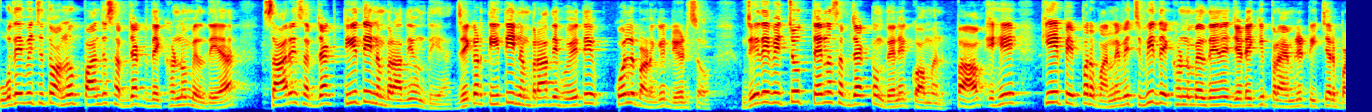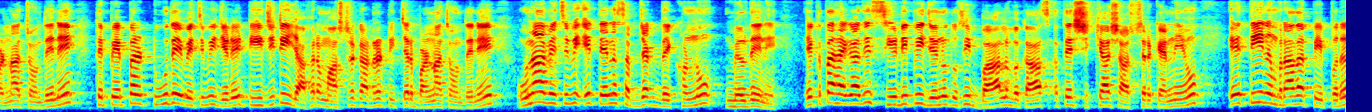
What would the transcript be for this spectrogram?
ਉਹਦੇ ਵਿੱਚ ਤੁਹਾਨੂੰ ਪੰਜ ਸਬਜੈਕਟ ਦੇਖਣ ਨੂੰ ਮਿਲਦੇ ਆ। ਸਾਰੇ ਸਬਜੈਕਟ 30 30 ਨੰਬਰਾਂ ਦੇ ਹੁੰਦੇ ਆ। ਜੇਕਰ 30 30 ਨੰਬਰਾਂ ਦੇ ਹੋਏ ਤੇ ਕੁੱਲ ਬਣ ਗਏ 150 ਜਿਹਦੇ ਵਿੱਚੋਂ ਤਿੰਨ ਸਬਜੈਕਟ ਹੁੰਦੇ ਨੇ ਕਾਮਨ ਭਾਵ ਇਹ ਕਿ ਪੇਪਰ 1 ਵਿੱਚ ਵੀ ਦੇਖਣ ਨੂੰ ਮਿਲਦੇ ਨੇ, ਜਿਹੜੇ ਕਿ ਪ੍ਰਾਇਮਰੀ ਟੀਚਰ ਬਣਨਾ ਚਾਹੁੰਦੇ ਨੇ ਤੇ ਪੇਪਰ 2 ਦੇ ਵਿੱਚ ਵੀ ਜਿਹੜੇ ਟੀਜੀਟੀ ਜਾਂ ਫਿਰ ਮਾਸਟਰ ਕਾਡਰ ਟੀਚਰ ਬਣਨਾ ਚਾਹੁੰਦੇ ਨੇ, ਉਹਨਾਂ ਵਿੱਚ ਵੀ ਇਹ ਤਿੰਨ ਸਬਜੈਕਟ ਦੇਖਣ ਨੂੰ ਮਿਲਦੇ ਨੇ। ਇੱਕ ਤਾਂ ਹੈਗਾ ਜੀ ਸੀਡੀਪੀ ਜਿਹਨੂੰ ਤੁਸੀਂ ਬਾਲ ਵਿਕਾਸ ਅਤੇ ਸਿੱਖਿਆ ਸ਼ਾਸਤਰ ਕਹਿੰਦੇ ਹੋ, ਇਹ 30 ਨੰਬਰਾਂ ਦਾ ਪੇਪਰ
